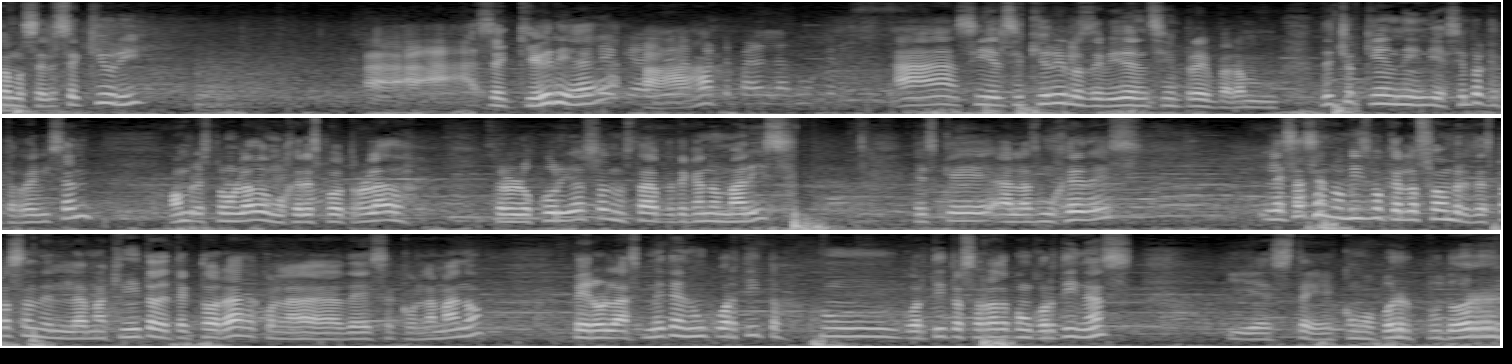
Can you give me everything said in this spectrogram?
Ya cruzamos el Security. Ah, Security, ¿eh? Ah. para las mujeres. Ah, sí, el security los dividen siempre para... De hecho, aquí en India, siempre que te revisan, hombres por un lado, mujeres por otro lado. Pero lo curioso, nos estaba platicando Maris, es que a las mujeres les hacen lo mismo que a los hombres, les pasan la maquinita detectora con la, de, con la mano, pero las meten en un cuartito, un cuartito cerrado con cortinas, y este, como por pudor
